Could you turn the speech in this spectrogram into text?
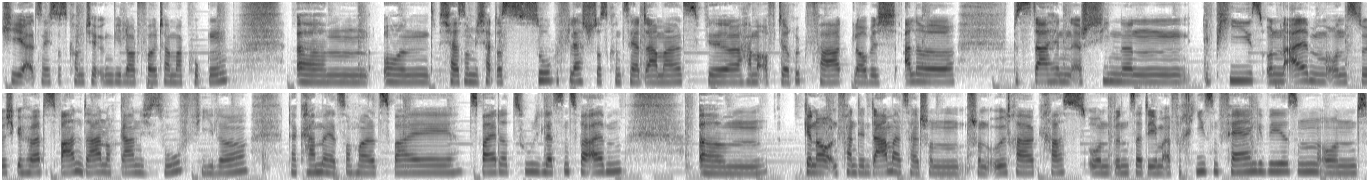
okay, als nächstes kommt hier irgendwie laut Folter mal gucken. Ähm, und ich weiß noch, mich hat das so geflasht, das Konzert damals. Wir haben auf der Rückfahrt, glaube ich, alle bis dahin erschienenen EPs und Alben uns durchgehört. Es waren da noch gar nicht so viele. Da kamen ja jetzt noch mal zwei, zwei dazu, die letzten zwei Alben. Ähm, Genau, und fand den damals halt schon, schon ultra krass und bin seitdem einfach riesen Fan gewesen und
